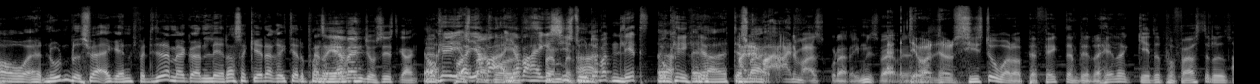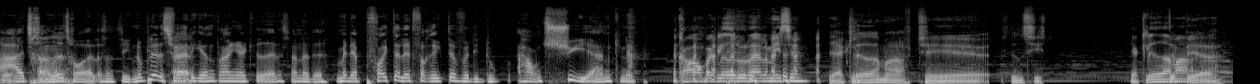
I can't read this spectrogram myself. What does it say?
Og øh, nu er den blevet svær igen, fordi det der med at gøre den lettere, så gætter jeg rigtigt det på Altså, jeg vandt jo sidste gang. Okay, På og jeg var, jeg var her ikke sidste uge, der var den let. Okay, ja. ja. Eller, det Nej, det var, var, ej, det var sgu da rimelig svært. jeg Det var, det var sidste uge, var der perfekt. Den blev der heller ikke gættet på første led, tror jeg. ej, tredje, tror jeg, eller sådan noget. Nu bliver det svært Ja. igen, dreng, jeg er ked af det. Sådan er det. Men jeg frygter lidt for Richter, fordi du har en syg hjerneknæk. Grav, hvad glæder du dig allermest til? Jeg glæder mig til øh, siden sidst. Jeg glæder Det mig bliver...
